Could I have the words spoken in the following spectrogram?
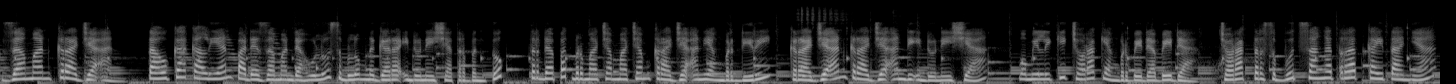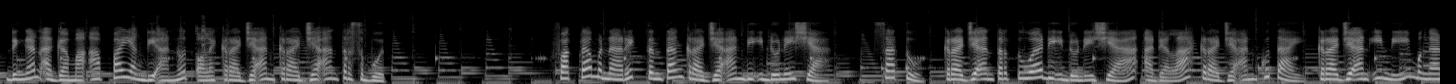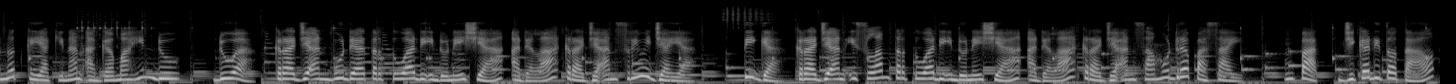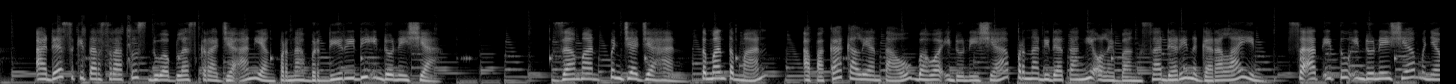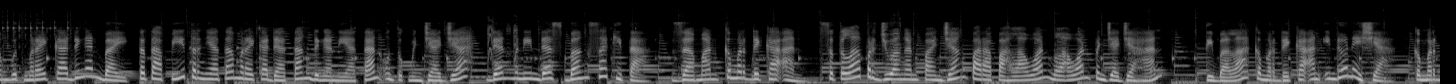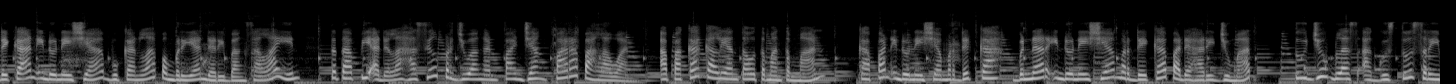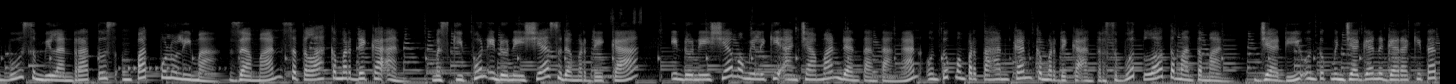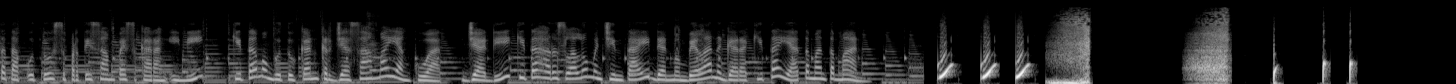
Zaman kerajaan. Tahukah kalian pada zaman dahulu sebelum negara Indonesia terbentuk, terdapat bermacam-macam kerajaan yang berdiri? Kerajaan-kerajaan di Indonesia memiliki corak yang berbeda-beda. Corak tersebut sangat erat kaitannya dengan agama apa yang dianut oleh kerajaan-kerajaan tersebut. Fakta menarik tentang kerajaan di Indonesia 1. Kerajaan tertua di Indonesia adalah Kerajaan Kutai. Kerajaan ini menganut keyakinan agama Hindu. 2. Kerajaan Buddha tertua di Indonesia adalah Kerajaan Sriwijaya. 3. Kerajaan Islam tertua di Indonesia adalah Kerajaan Samudra Pasai. 4. Jika ditotal, ada sekitar 112 kerajaan yang pernah berdiri di Indonesia. Zaman penjajahan. Teman-teman, Apakah kalian tahu bahwa Indonesia pernah didatangi oleh bangsa dari negara lain? Saat itu Indonesia menyambut mereka dengan baik, tetapi ternyata mereka datang dengan niatan untuk menjajah dan menindas bangsa kita. Zaman kemerdekaan. Setelah perjuangan panjang para pahlawan melawan penjajahan, tibalah kemerdekaan Indonesia. Kemerdekaan Indonesia bukanlah pemberian dari bangsa lain, tetapi adalah hasil perjuangan panjang para pahlawan. Apakah kalian tahu teman-teman, Kapan Indonesia merdeka? Benar Indonesia merdeka pada hari Jumat, 17 Agustus 1945, zaman setelah kemerdekaan. Meskipun Indonesia sudah merdeka, Indonesia memiliki ancaman dan tantangan untuk mempertahankan kemerdekaan tersebut loh teman-teman. Jadi untuk menjaga negara kita tetap utuh seperti sampai sekarang ini, kita membutuhkan kerjasama yang kuat. Jadi kita harus selalu mencintai dan membela negara kita ya teman-teman.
